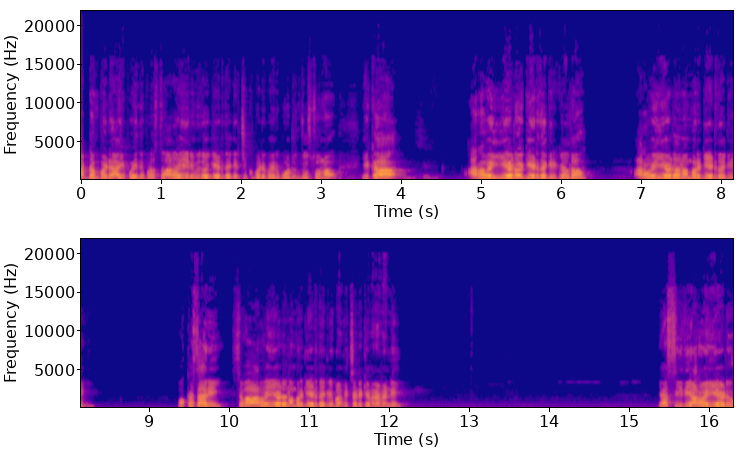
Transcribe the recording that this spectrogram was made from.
అడ్డం పడి ఆగిపోయింది. ప్రస్తుతం అరవై ఎనిమిదో గేట్ దగ్గర చిక్కుపడిపోయిన బోటును చూస్తున్నాం. ఇక అరవై ఏడో గేట్ దగ్గరికి వెళ్దాం. అరవై ఏడో నంబర్ గేట్ దగ్గరికి. ఒక్కసారి శివ అరవై ఏడో నంబర్ గేట్ దగ్గరికి పంపించాడు కెమెరామెన్ని. ఎస్ ఇది అరవై ఏడు.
